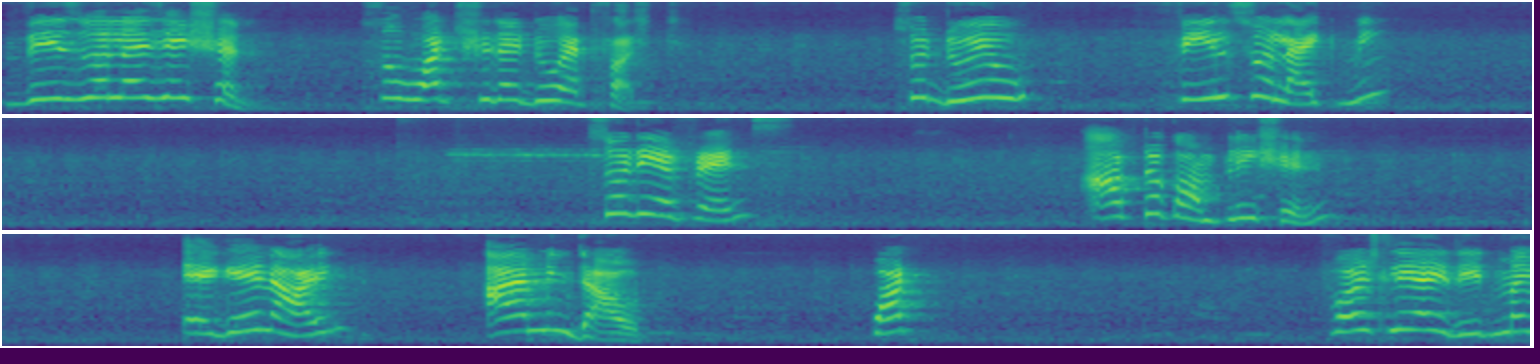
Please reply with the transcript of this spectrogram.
visualization. So, what should I do at first? So, do you feel so like me? So, dear friends, after completion, again I, I am in doubt. What? Firstly, I read my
